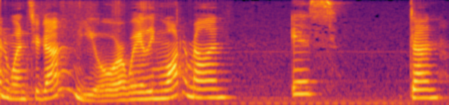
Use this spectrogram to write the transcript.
And once you're done, your wailing watermelon is done.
